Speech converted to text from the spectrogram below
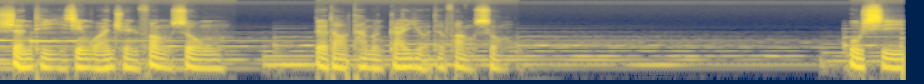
身体已经完全放松，得到他们该有的放松。呼吸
